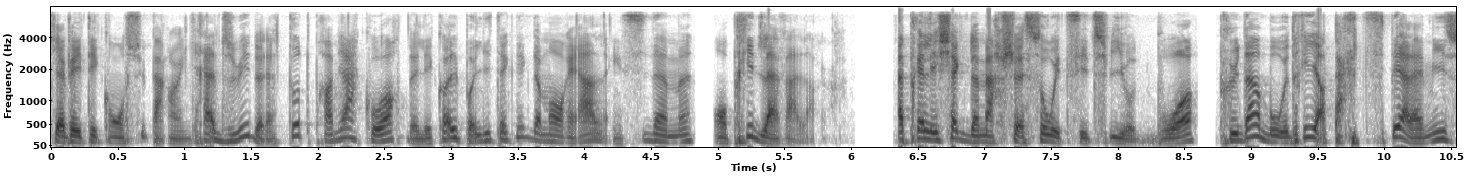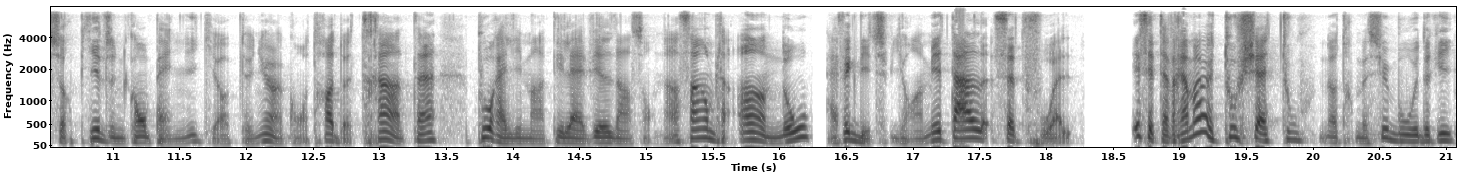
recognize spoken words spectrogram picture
qui avaient été conçues par un gradué de la toute première cohorte de l'École polytechnique de Montréal, incidemment, ont pris de la valeur. Après l'échec de Marcheseau et de ses tuyaux de bois, Prudent Baudry a participé à la mise sur pied d'une compagnie qui a obtenu un contrat de 30 ans pour alimenter la ville dans son ensemble en eau avec des tuyaux en métal cette fois-là. C'était vraiment un touche-à-tout, notre monsieur Baudry.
